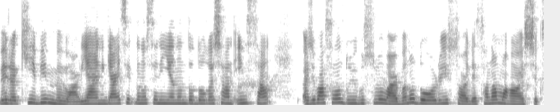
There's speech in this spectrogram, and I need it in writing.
ve rakibin mi var? Yani gerçekten o senin yanında dolaşan insan acaba sana duygusu mu var? Bana doğruyu söyle. Sana mı aşık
